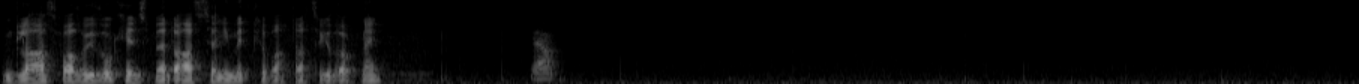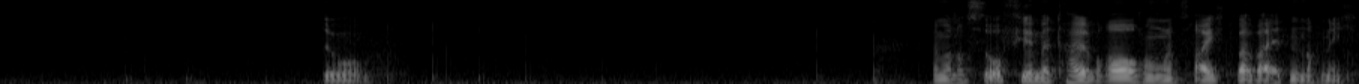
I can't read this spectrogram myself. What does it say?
Ein Glas war sowieso keins mehr. Da hast du ja nicht mitgebracht, hast du gesagt, ne? Ja. So. Wenn wir noch so viel Metall brauchen, das reicht bei Weitem noch nicht.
